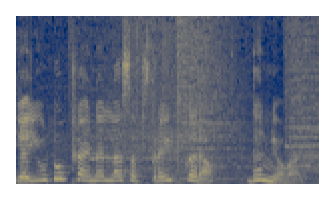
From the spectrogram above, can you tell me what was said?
या यूट्यूब चॅनलला सबस्क्राईब करा. धन्यवाद.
